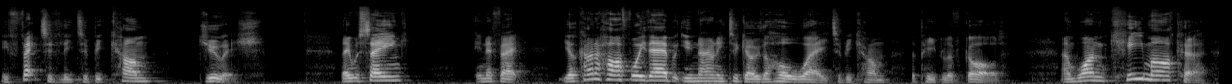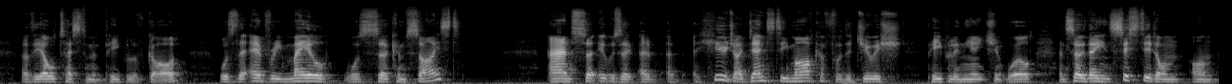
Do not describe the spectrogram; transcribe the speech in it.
effectively to become Jewish. They were saying, in effect, you're kind of halfway there, but you now need to go the whole way to become the people of God. And one key marker of the Old Testament people of God was that every male was circumcised. And so it was a, a, a huge identity marker for the Jewish people in the ancient world. And so they insisted on, on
